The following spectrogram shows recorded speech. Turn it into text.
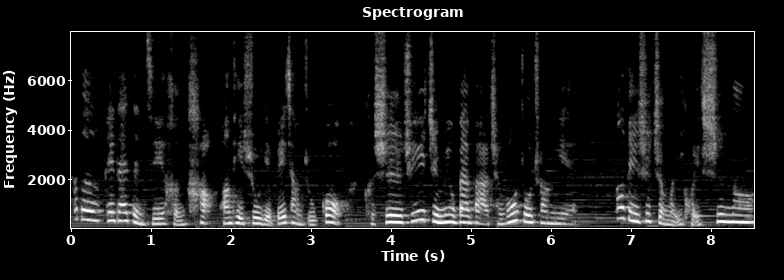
他的胚胎等级很好，黄体数也非常足够，可是却一直没有办法成功着床耶。到底是怎么一回事呢？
